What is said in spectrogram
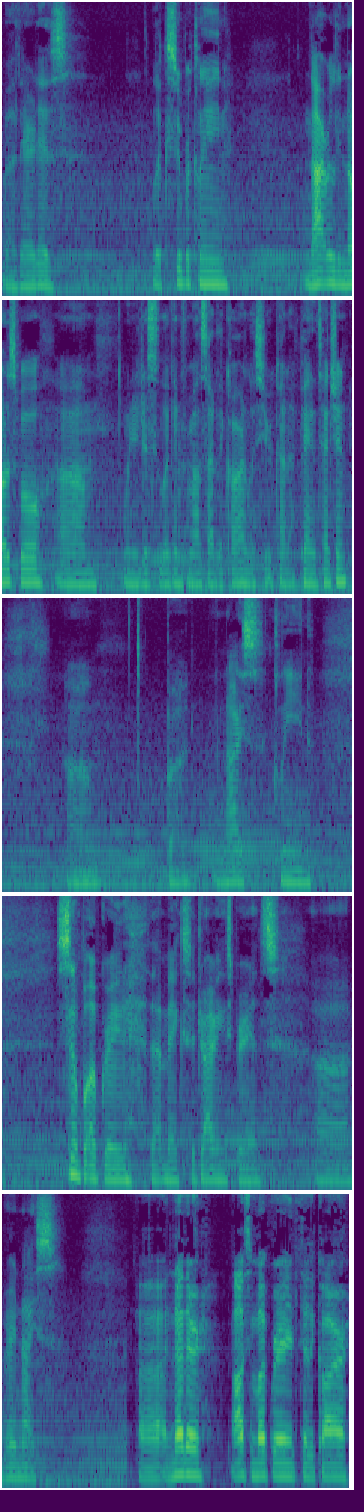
But there it is. Looks super clean not really noticeable um, when you're just looking from outside of the car unless you're kind of paying attention. Um, but a nice, clean, simple upgrade that makes the driving experience uh, very nice. Uh, another awesome upgrade to the car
